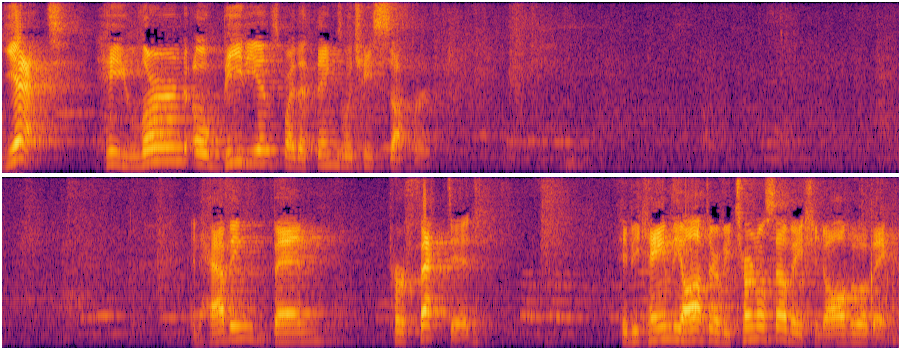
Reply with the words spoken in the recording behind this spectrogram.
Yet he learned obedience by the things which he suffered. And having been perfected, he became the author of eternal salvation to all who obey him.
